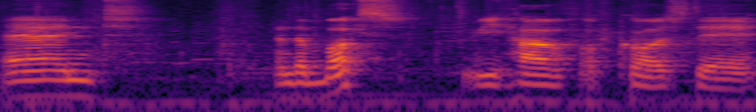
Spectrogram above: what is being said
and in the box we have of course the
